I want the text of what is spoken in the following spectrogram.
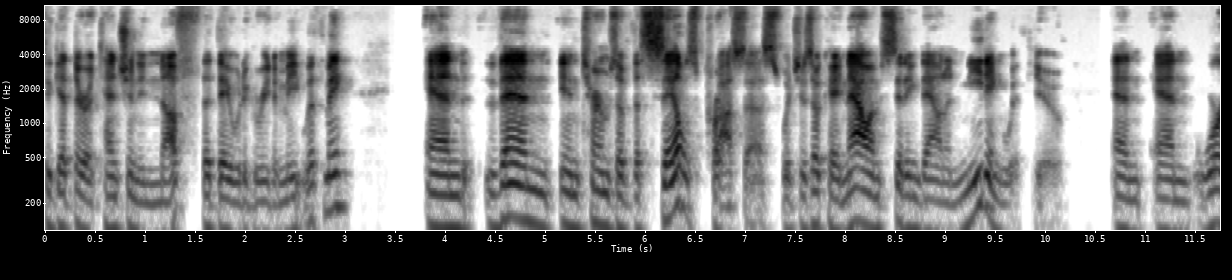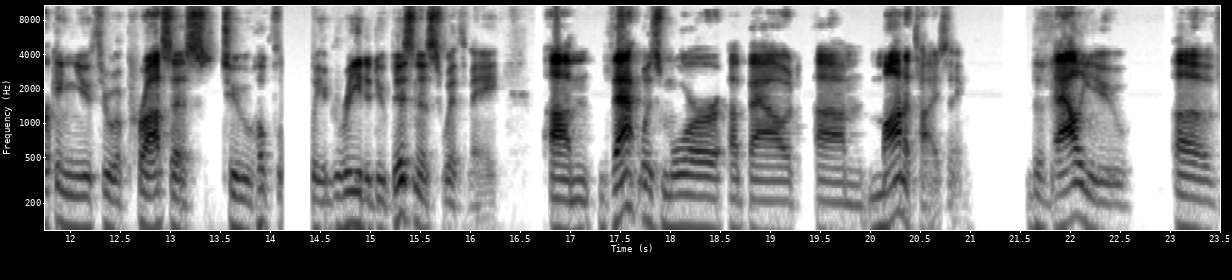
to get their attention enough that they would agree to meet with me. And then in terms of the sales process, which is okay, now I'm sitting down and meeting with you and and working you through a process to hopefully agree to do business with me. Um, that was more about um, monetizing the value of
